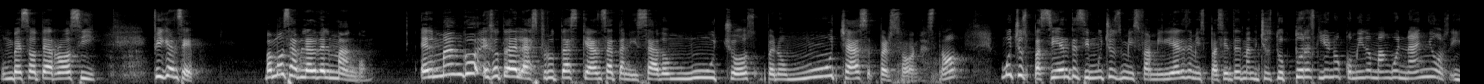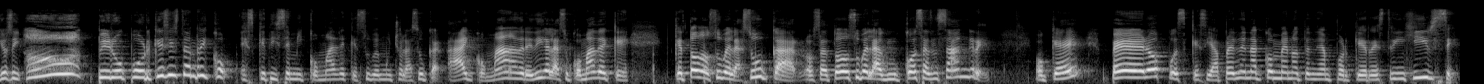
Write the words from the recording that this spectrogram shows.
Un besote a Rosy. Fíjense, vamos a hablar del mango. El mango es otra de las frutas que han satanizado muchos, pero muchas personas, ¿no? Muchos pacientes y muchos mis familiares de mis pacientes me han dicho, doctora, que yo no he comido mango en años. Y yo sí, ¡Ah! pero ¿por qué si es tan rico? Es que dice mi comadre que sube mucho el azúcar. Ay, comadre, dígale a su comadre que, que todo sube el azúcar, o sea, todo sube la glucosa en sangre, ¿ok? Pero pues que si aprenden a comer no tendrían por qué restringirse,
